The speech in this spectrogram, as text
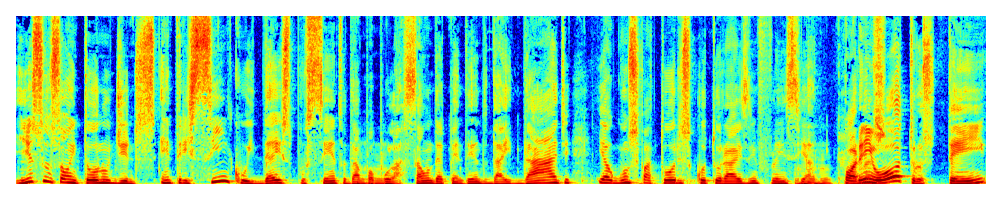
Isso são em torno de entre 5 e 10% da uhum. população, dependendo da idade e alguns fatores culturais influenciando. Uhum. Porém, Mas, outros têm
